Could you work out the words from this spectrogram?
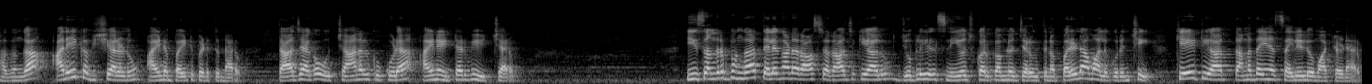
భాగంగా అనేక విషయాలను ఆయన బయటపెడుతున్నారు. తాజాగా ఓ ఛానల్కు కూడా ఆయన ఇంటర్వ్యూ ఇచ్చారు. ఈ సందర్భంగా తెలంగాణ రాష్ట్ర రాజకీయాలు జూబ్లీహిల్స్ నియోజకవర్గంలో జరుగుతున్న పరిణామాల గురించి కేటీఆర్ తనదైన శైలిలో మాట్లాడారు.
